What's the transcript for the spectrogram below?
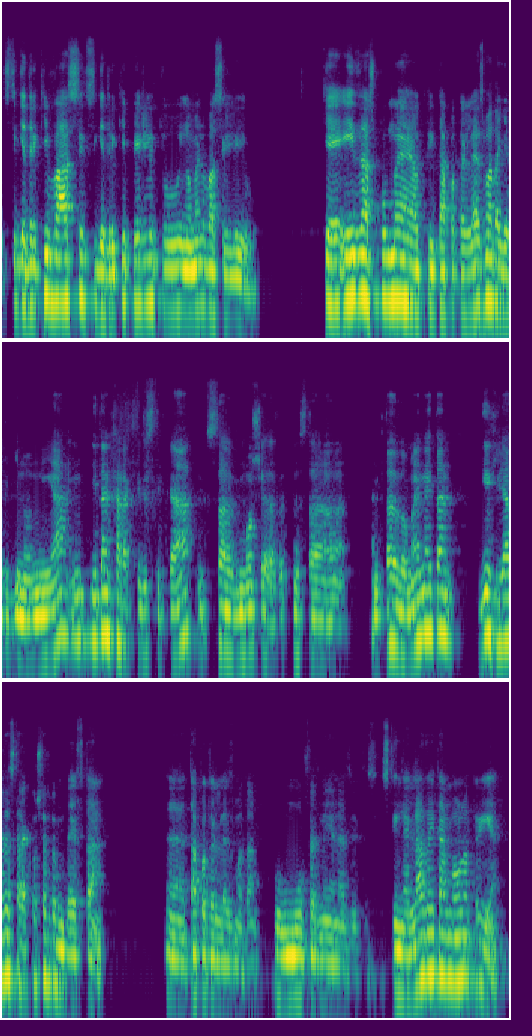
στην κεντρική βάση, στην κεντρική πύλη του Ηνωμένου Βασιλείου και είδα, ας πούμε, ότι τα αποτελέσματα για την κοινωνία ήταν χαρακτηριστικά στα δημόσια, στα ανοιχτά δεδομένα, ήταν 2.377 ε, τα αποτελέσματα που μου φέρνει η αναζήτηση. Στην Ελλάδα ήταν μόνο τρία.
